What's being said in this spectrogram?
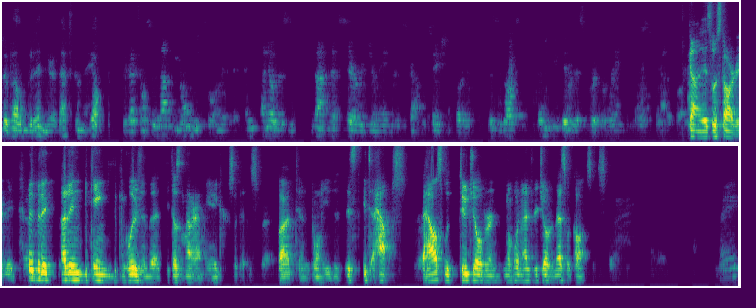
development in there, that's gonna help. But that's also not the only tool, and and I know this is not necessarily germane to this conversation, but this is also, I mean, you did this for the land. use. Kind of, this what started it. But, but it, I then became the conclusion that it doesn't matter how many acres it is, five, ten, twenty, it's, it's a house. A house with two children, one point nine three children, that's what costs us. Any-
